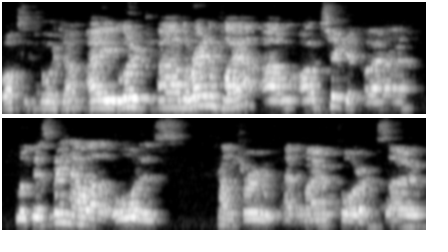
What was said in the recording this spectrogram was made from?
boxes before we jump. Hey, Luke, uh, the random player, um, I'll check it. Uh, look, there's been no other orders come through at the moment for it, so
